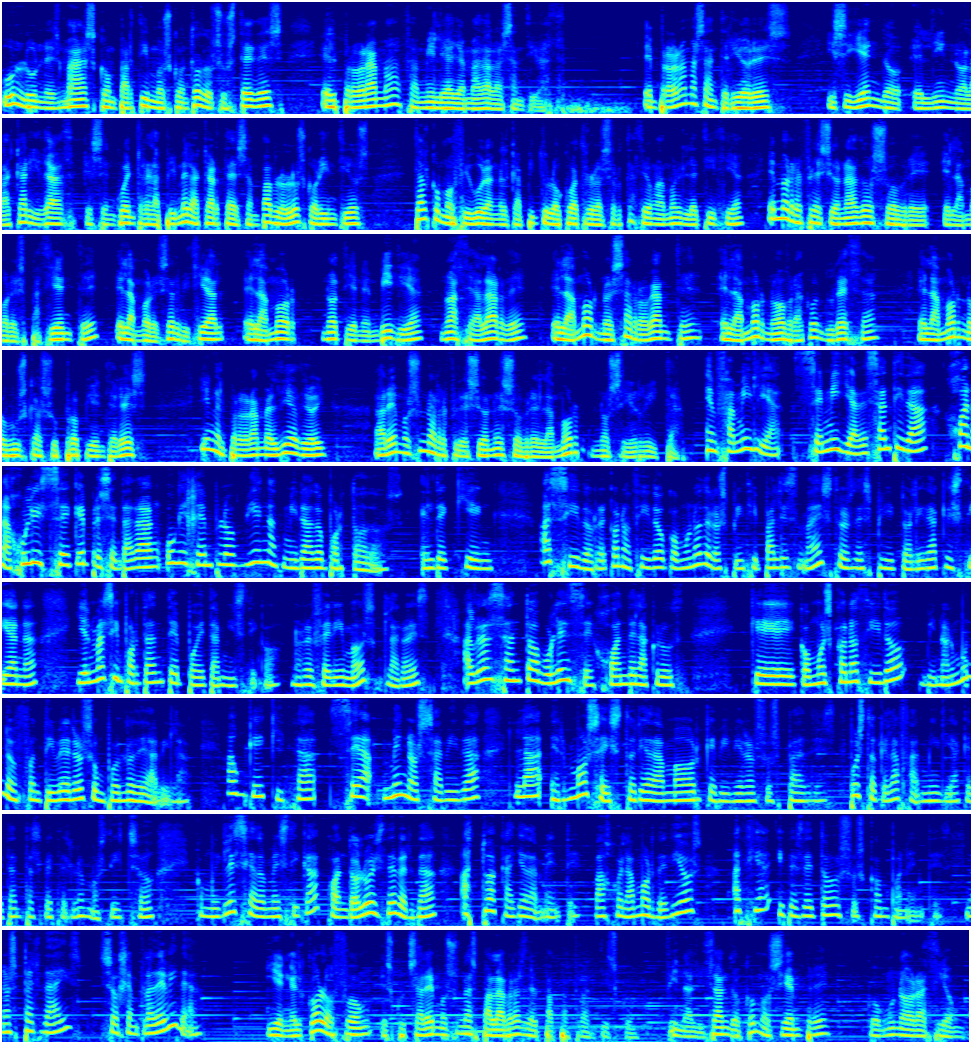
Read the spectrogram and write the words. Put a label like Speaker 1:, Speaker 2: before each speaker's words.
Speaker 1: Un lunes más compartimos con todos ustedes el programa Familia llamada a la Santidad. En programas anteriores, y siguiendo el himno a la caridad que se encuentra en la primera carta de San Pablo a los Corintios, Tal como figura en el capítulo 4 de la exhortación Amor y Leticia, hemos reflexionado sobre el amor es paciente, el amor es servicial, el amor no tiene envidia, no hace alarde, el amor no es arrogante, el amor no obra con dureza, el amor no busca su propio interés, y en el programa el día de hoy haremos unas reflexiones sobre el amor no se irrita.
Speaker 2: En familia Semilla de Santidad, Juana Juli Seque presentarán un ejemplo bien admirado por todos, el de quien ha sido reconocido como uno de los principales maestros de espiritualidad cristiana y el más importante poeta místico. Nos referimos, claro es, al gran santo abulense Juan de la Cruz, que, como es conocido, vino al mundo en Fontiveros, un pueblo de Ávila aunque quizá sea menos sabida la hermosa historia de amor que vivieron sus padres, puesto que la familia, que tantas veces lo hemos dicho, como iglesia doméstica, cuando lo es de verdad, actúa calladamente, bajo el amor de Dios, hacia y desde todos sus componentes. No os perdáis su ejemplo de vida.
Speaker 1: Y en el colofón escucharemos unas palabras del Papa Francisco, finalizando como siempre con una oración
